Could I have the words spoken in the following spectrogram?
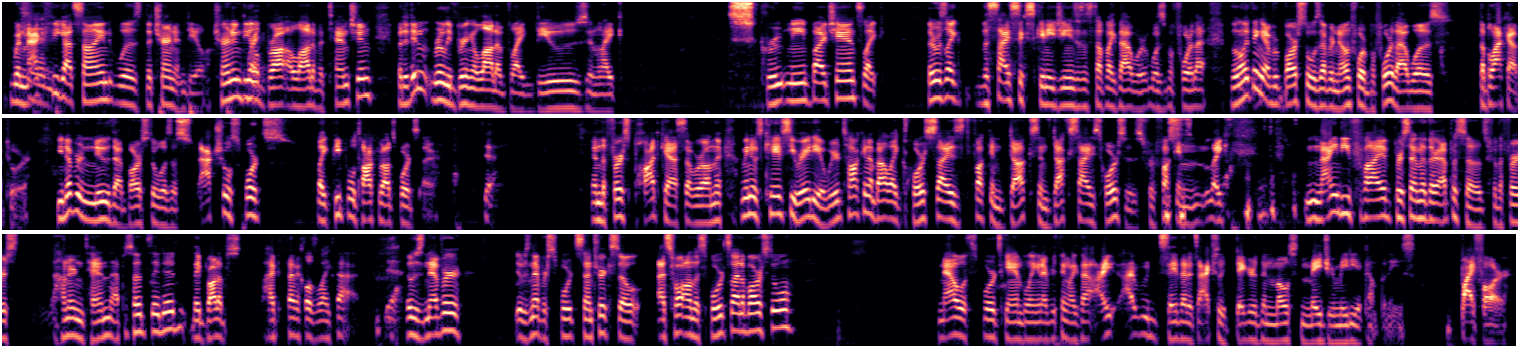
when And- McAfee got signed was the Chernin deal. Chernin deal Right. brought a lot of attention, but it didn't really bring a lot of like views and like scrutiny by chance. Like there was like the size six skinny jeans and stuff like that were was before that. the only thing ever Barstool was ever known for before that was the blackout tour. You never knew that Barstool was a s- actual sports like people talked about sports there. Yeah. And the first podcasts that were on there, I mean, it was KFC Radio. We were talking about like horse sized fucking ducks and duck sized horses for fucking like 95% of their episodes for the first 110 episodes they did. They brought up hypotheticals like that. Yeah. It was never, it was never sports centric. So, as far on the sports side of Barstool, now with sports gambling and everything like that, I, I would say that it's actually bigger than most major media companies by far.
